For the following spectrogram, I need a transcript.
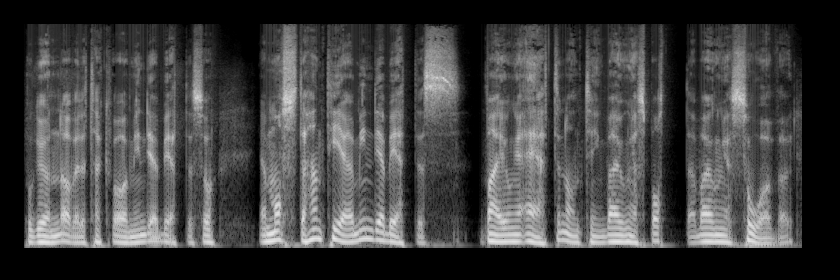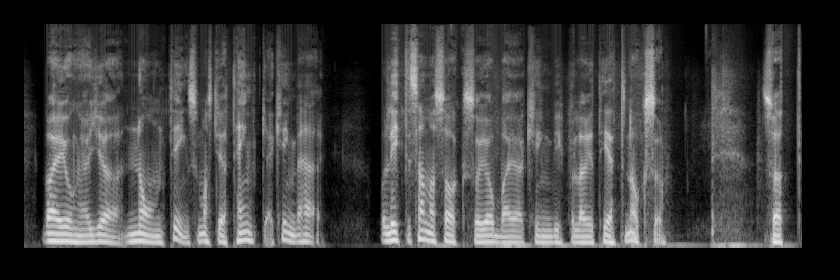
på grund av, eller tack vare min diabetes, så jag måste hantera min diabetes varje gång jag äter någonting, varje gång jag spottar, varje gång jag sover, varje gång jag gör någonting så måste jag tänka kring det här. Och lite samma sak så jobbar jag kring bipolariteten också. Så att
